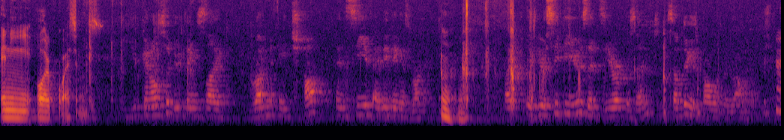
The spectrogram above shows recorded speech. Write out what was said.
Any other questions? You can also do things like run htop and see if anything is running. Mm -hmm. Like if your CPU is at 0%, something is probably wrong.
